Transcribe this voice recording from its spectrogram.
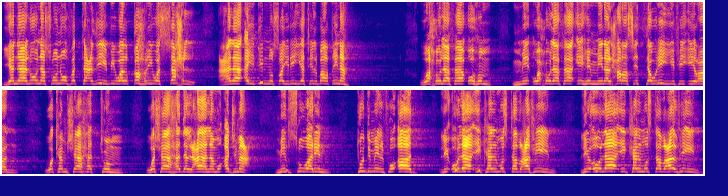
ينالون صنوف التعذيب والقهر والسحل على أيدي النصيرية الباطنة وحلفاؤهم وحلفائهم من الحرس الثوري في إيران. وكم شاهدتم وشاهد العالم أجمع من صور تدمي الفؤاد لأولئك المستضعفين لأولئك المستضعفين.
